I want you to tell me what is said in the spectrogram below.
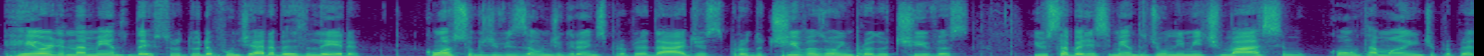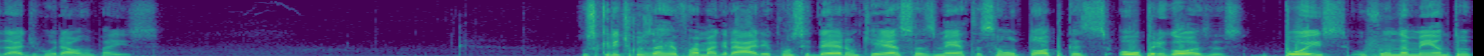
reordenamento da estrutura fundiária brasileira, com a subdivisão de grandes propriedades, produtivas ou improdutivas, e o estabelecimento de um limite máximo com o tamanho de propriedade rural no país. Os críticos da reforma agrária consideram que essas metas são utópicas ou perigosas, pois o fundamento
